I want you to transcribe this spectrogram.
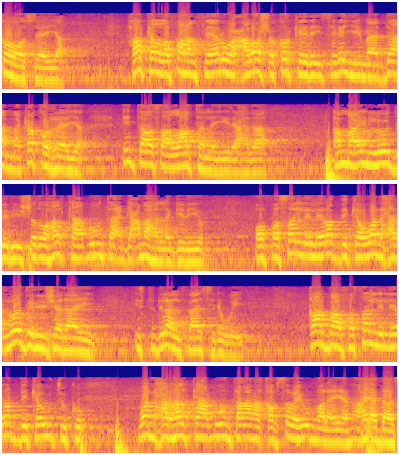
ka hooseeya. Halkan lafahan feeruhu caloosha korkeeda isaga yimaadaanna ka koreeya intaasaa laabta la yidhaahdaa amaa in loo deliishado halkaa dhuunta gacmaha la geliyo. Oo fasalli lirabbika wanxar loo deliishadaayey istidlaal faasida wey qaar baa fasalli lirabbika u tuko wanxar halkaa dhuunta ana qabsabay u maleeyaan. Aayaddaas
